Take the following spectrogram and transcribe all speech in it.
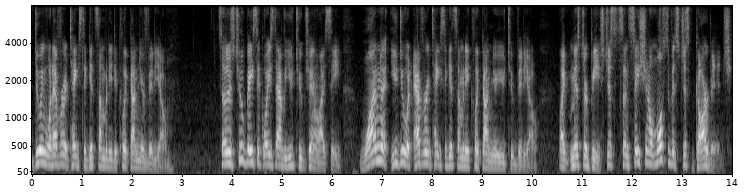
doing whatever it takes to get somebody to click on your video. So there's two basic ways to have a YouTube channel I see. One, you do whatever it takes to get somebody to click on your YouTube video. Like Mr. Beast, just sensational. Most of it's just garbage.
